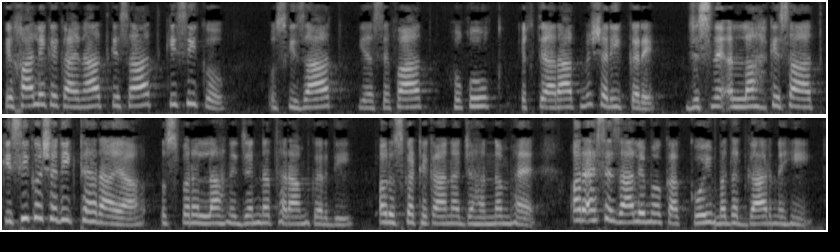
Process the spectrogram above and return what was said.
کہ خالق کے کائنات کے ساتھ کسی کو اس کی ذات یا صفات، حقوق، اختیارات میں شریک کرے۔ جس نے اللہ کے ساتھ کسی کو شریک ٹھہرایا، اس پر اللہ نے جنت حرام کر دی۔ اور اس کا ٹھکانہ جہنم ہے۔ اور ایسے ظالموں کا کوئی مددگار نہیں۔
